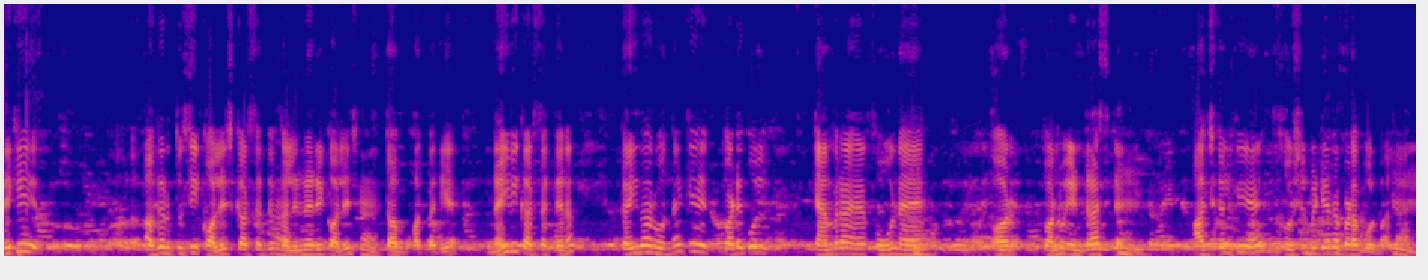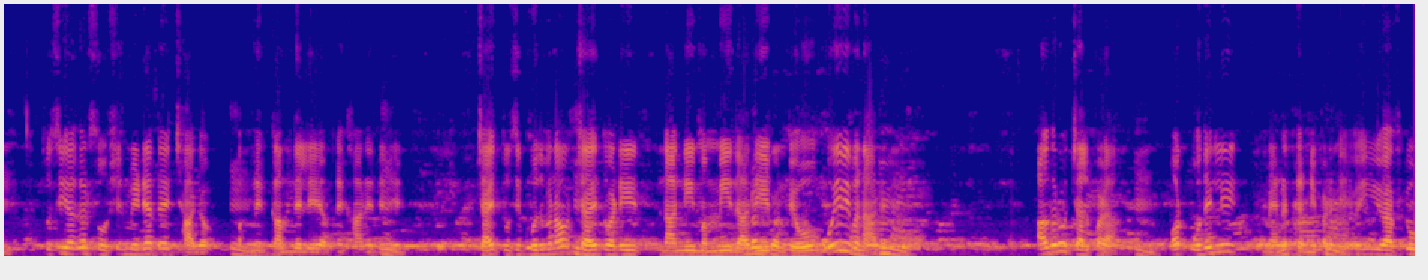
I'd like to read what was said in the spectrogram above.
ਦੇਖिए ਅਗਰ ਤੁਸੀਂ ਕਾਲਜ ਕਰ ਸਕਦੇ ਹੋ ਕਲਿਨਰੀ ਕਾਲਜ ਤਾਂ ਬਹੁਤ ਵਧੀਆ ਨਹੀਂ ਵੀ ਕਰ ਸਕਦੇ ਨਾ ਕਈ ਵਾਰ ਹੁੰਦਾ ਕਿ ਤੁਹਾਡੇ ਕੋਲ ਕੈਮਰਾ ਹੈ ਫੋਨ ਹੈ ਔਰ ਤੁਹਾਨੂੰ ਇੰਟਰਸਟ ਹੈ। ਅੱਜ ਕੱਲ ਕੀ ਹੈ ਸੋਸ਼ਲ ਮੀਡੀਆ ਦਾ ਬੜਾ ਬੋਲਬਾਲਾ ਹੈ ਤੁਸੀਂ ਅਗਰ ਸੋਸ਼ਲ ਮੀਡੀਆ ਤੇ ਛਾ ਜਾਓ ਆਪਣੇ ਕੰਮ ਦੇ ਲਈ ਆਪਣੇ ਖਾਣੇ ਦੇ ਲਈ ਚਾਹੇ ਤੁਸੀਂ ਖੁਦ ਬਣਾਓ ਚਾਹੇ ਤੁਹਾਡੀ ਨਾਨੀ ਮੰਮੀ ਦਾਦੀ ਬਿਲਕੁਲ। ਪਿਓ ਕੋਈ ਵੀ ਬਣਾ ਰਿਹਾ अगर वो चल पड़ा और ਉਹਦੇ ਲਈ ਮਿਹਨਤ ਕਰਨੀ ਪੜਦੀ ਹੈ ਯੂ ਹੈਵ ਟੂ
